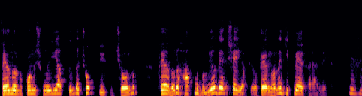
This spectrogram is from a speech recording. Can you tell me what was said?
Feanor bu konuşmayı yaptığında çok büyük bir çoğunluk Feanor'u haklı buluyor ve şey yapıyor. Feanor'la gitmeye karar veriyor. Hı hı.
